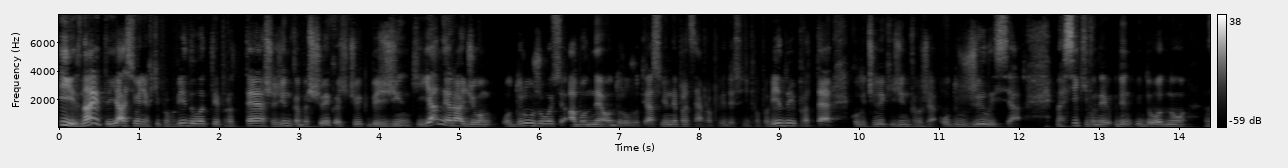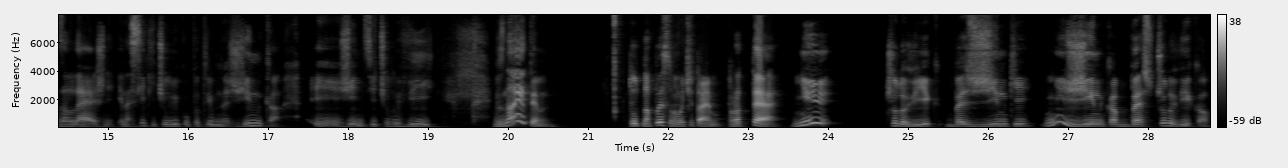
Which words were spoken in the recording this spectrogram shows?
І знаєте, я сьогодні хотів проповідувати про те, що жінка без чоловіка, чоловік без жінки. Я не раджу вам одружуватися або не одружувати. Я сьогодні не про це проповідую. Сьогодні проповідую про те, коли чоловік і жінка вже одружилися, наскільки вони один від одного залежні, і наскільки чоловіку потрібна жінка і жінці чоловік. Ви знаєте, тут написано, ми читаємо про те, ні чоловік без жінки, ні жінка без чоловіка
